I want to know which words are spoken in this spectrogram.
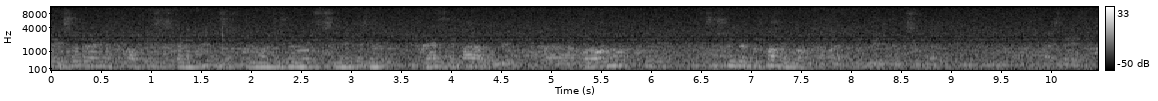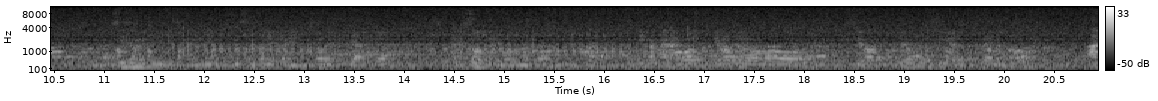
περισσότερα είναι αυτό το οποίο σας ικανοποιεί και σας προβληματίζουν ενώ στη συνέχεια γιατί χρειάζεται πάρα πολύ ε, χρόνο και ίσως και υπερπροσπάθεια που να πάρει το οποίο ήθελε σήμερα. Αξίζαμε και νίκες με νίκη στο καλύτερο επεισόδιο στη διάρκεια, στο περισσότερο μπορώ να πω. Είχαμε ένα γκολ στο χειρότερο, χειρότερο σημείο του τελευταίου λεπτό. Αν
